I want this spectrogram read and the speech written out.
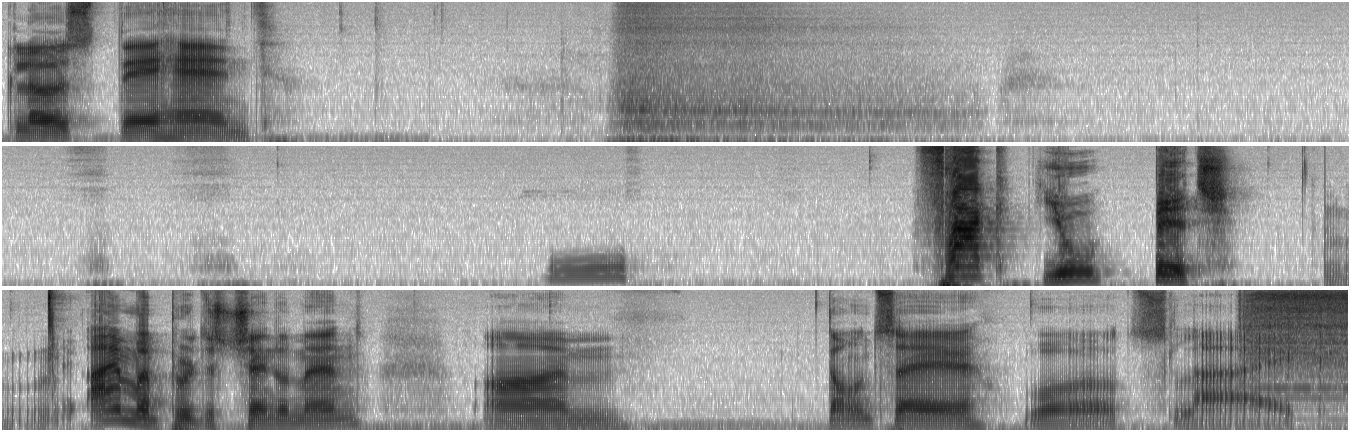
close the hand? Fuck you, bitch! I'm a British gentleman. I'm. Um, don't say words like.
